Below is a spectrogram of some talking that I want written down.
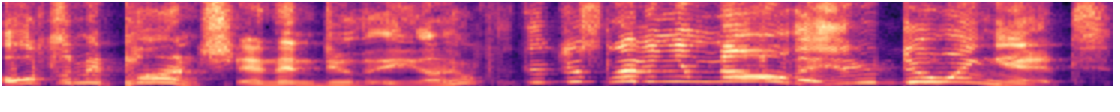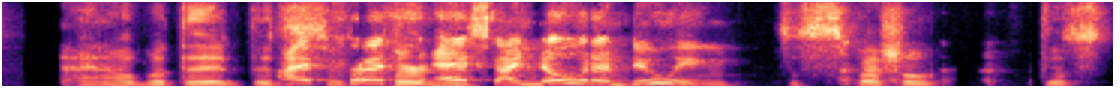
Ultimate punch, and then do the. You know, they're just letting you know that you're doing it. I know, but they, it's I a press certain- X. I know what I'm doing. It's a special. That's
